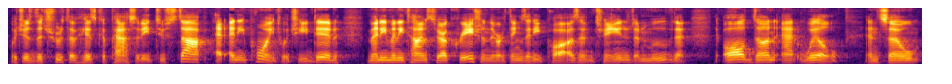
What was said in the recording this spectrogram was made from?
which is the truth of his capacity to stop at any point, which he did many, many times throughout creation. There were things that he paused and changed and moved, and all done at will. And so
